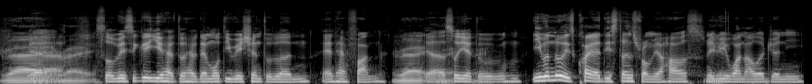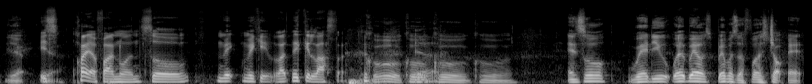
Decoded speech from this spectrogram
Right, Yeah. right, So basically, you have to have the motivation to learn and have fun. right. Yeah. right, so you have to, even though it's quite a distance from your house, maybe Yeah. one hour journey, Yeah, it's quite a fun one. So make make it like make it last. cool, cool, cool, cool. And so, where do you where where was, where was the first job at?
